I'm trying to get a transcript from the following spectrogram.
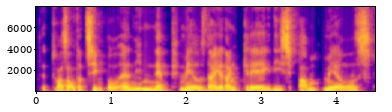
het was altijd simpel, hè? die nepmails dat je dan kreeg, die spammails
